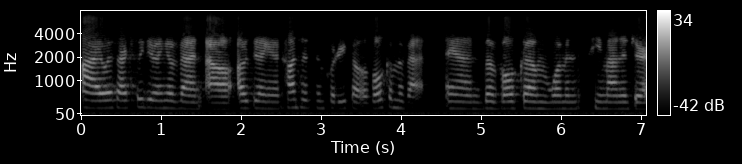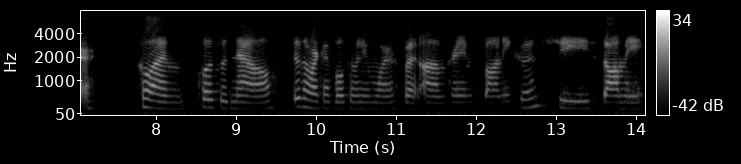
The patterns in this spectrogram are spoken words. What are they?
I was actually doing an event out. I was doing a contest in Puerto Rico, a Volcom event, and the Volcom women's team manager, who I'm close with now, doesn't work at Volcom anymore, but um, her name's Bonnie Kuhn. She saw me,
